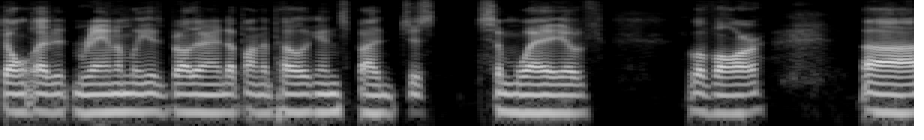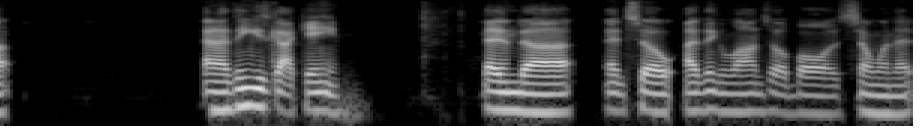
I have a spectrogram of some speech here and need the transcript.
Don't let it randomly his brother end up on the Pelicans by just some way of Lavar. Uh, and I think he's got game. And uh, and so I think Lonzo Ball is someone that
